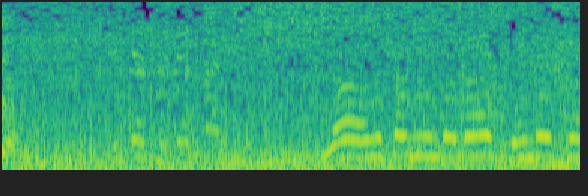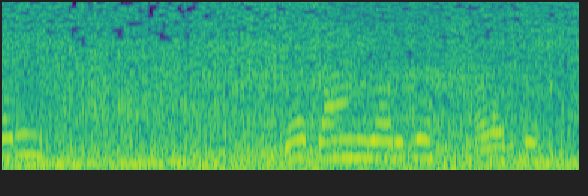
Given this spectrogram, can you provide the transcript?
हो ल हेर्नु सक्नुहुन्छ छ अगाडि चाहिँ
